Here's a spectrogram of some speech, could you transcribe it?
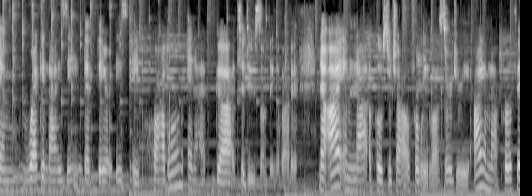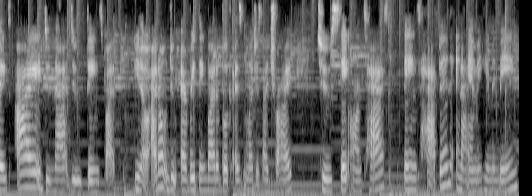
am recognizing that there is a problem and I've got to do something about it. Now, I am not a poster child for weight loss surgery. I am not perfect. I do not do things by, you know, I don't do everything by the book as much as I try to stay on task. Things happen and I am a human being.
